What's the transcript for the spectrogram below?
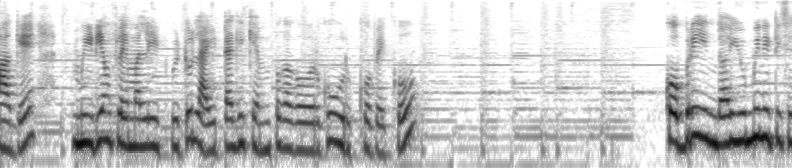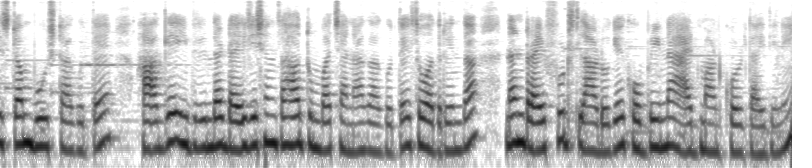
ಹಾಗೆ ಮೀಡಿಯಮ್ ಫ್ಲೇಮಲ್ಲಿ ಇಟ್ಬಿಟ್ಟು ಲೈಟಾಗಿ ಕೆಂಪಗಾಗೋವರೆಗೂ ಹುರ್ಕೋಬೇಕು. ಕೊಬ್ಬರಿಯಿಂದ ಇಮ್ಯುನಿಟಿ ಸಿಸ್ಟಮ್ ಬೂಸ್ಟ್ ಆಗುತ್ತೆ. ಹಾಗೆ ಇದರಿಂದ ಡೈಜೆಷನ್ ಸಹ ತುಂಬ ಚೆನ್ನಾಗಾಗುತ್ತೆ. ಸೊ ಅದರಿಂದ ನಾನು ಡ್ರೈ ಫ್ರೂಟ್ಸ್ ಲಾಡುಗೆ ಕೊಬ್ಬರಿನ ಆ್ಯಡ್ ಮಾಡ್ಕೊಳ್ತಾ ಇದ್ದೀನಿ.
